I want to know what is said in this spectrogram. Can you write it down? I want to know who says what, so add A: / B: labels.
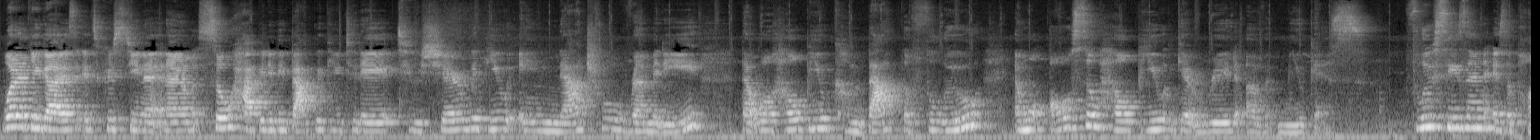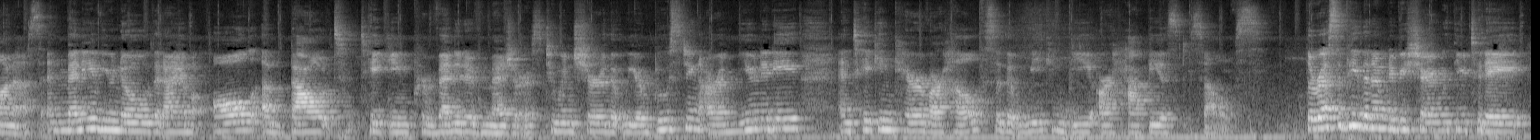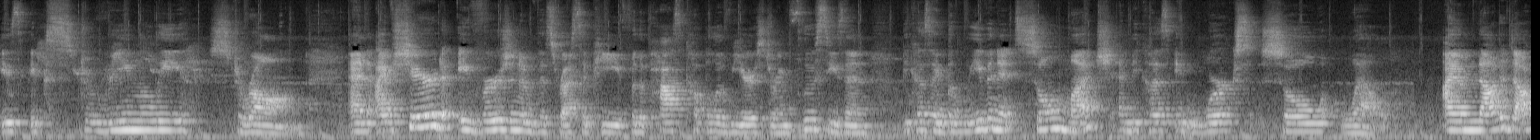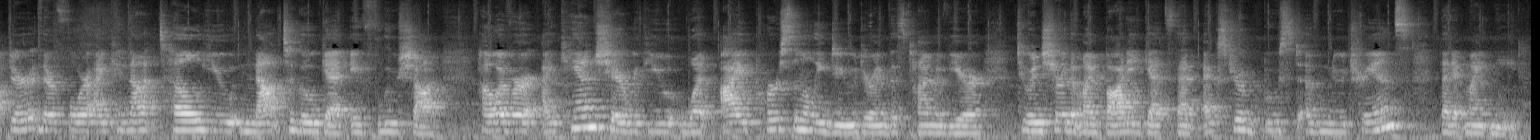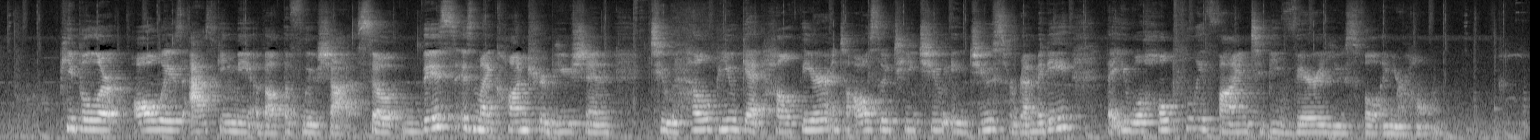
A: What up you guys, it's Kristina and I am so happy to be back with you today to share with you a natural remedy that will help you combat the flu and will also help you get rid of mucus. Flu season is upon us and many of you know that I am all about taking preventative measures to ensure that we are boosting our immunity and taking care of our health so that we can be our happiest selves. The recipe that I'm gonna be sharing with you today is extremely strong. And I've shared a version of this recipe for the past couple of years during flu season because I believe in it so much and because it works so well. I am not a doctor, therefore I cannot tell you not to go get a flu shot. However, I can share with you what I personally do during this time of year to ensure that my body gets that extra boost of nutrients that it might need. People are always asking me about the flu shot. So this is my contribution to help you get healthier and to also teach you a juice remedy that you will hopefully find to be very useful in your home.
